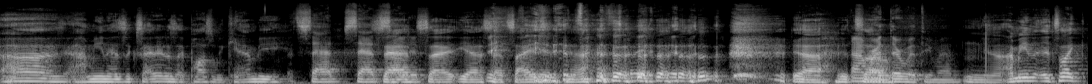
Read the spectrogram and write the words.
uh, I mean, as excited as I possibly can be. It's sad, sad, Sad, sided. sad, yeah, sad sided. yeah, it's. I'm right um, there with you, man. Yeah, I mean, it's like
